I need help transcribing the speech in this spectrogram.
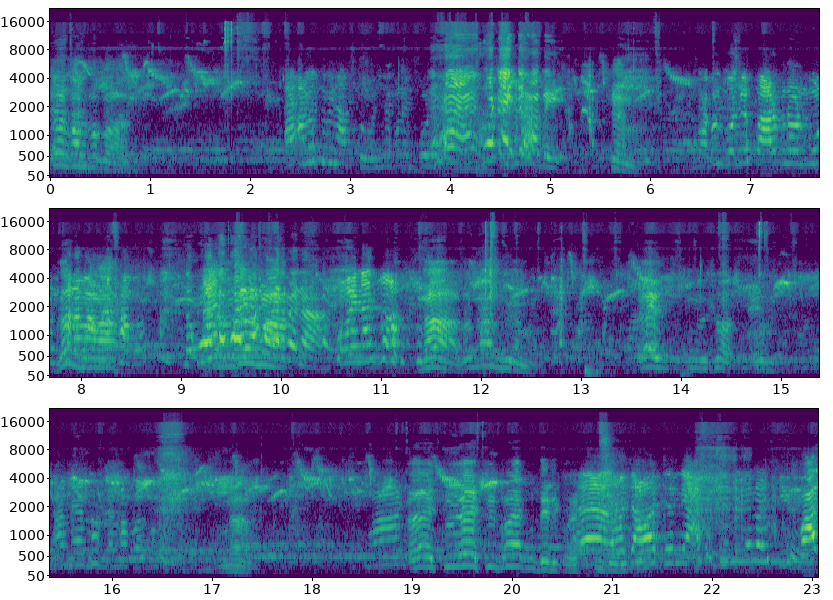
তোর গল্প কর। আমি তুমি নাচ করব হ্যাঁ ওটাই তো হবে। এখন বলবে পারব না ওর মন খারাপ আমরা খাব। ও তো বলবে পারবে না। সবাই নাচবো না তোর নাচবি কেন? এই আমি আর ঘণ্টা মা গল্প না। এই তুই এই তুই তো একটু দেরি করে দেরি কর। যাওয়ার জন্য আসার জন্য কি? বাল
